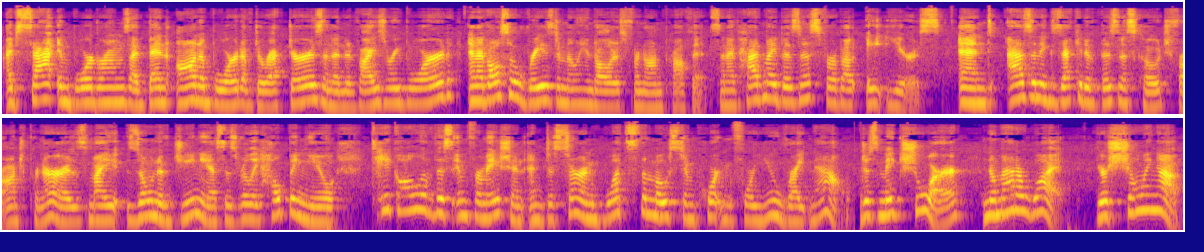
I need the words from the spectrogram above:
I've sat in boardrooms, I've been on a board of directors and an advisory board, and I've also raised a million dollars for nonprofits. And I've had my business for about 8 years. And as an executive business coach for entrepreneurs, my zone of genius is really helping you take all of this information and discern what's the most important for you right now. Just make sure, no matter what, you're showing up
